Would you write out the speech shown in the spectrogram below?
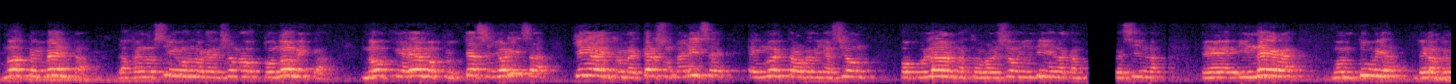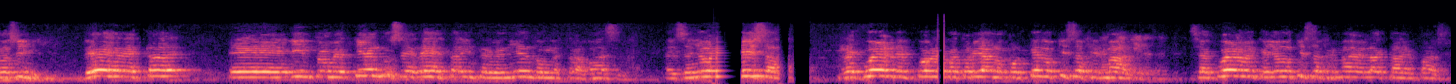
no está en venta. La FENOCIN es una organización autonómica. No queremos que usted, señor Isa, quiera intrometer sus narices en nuestra organización popular, nuestra organización indígena, campesina eh, y negra, Montubia de la FENOCIN. Deje de estar eh, intrometiéndose, deje de estar interviniendo en nuestras bases. El señor Isa, recuerden, pueblo ecuatoriano, por qué no quise firmar. ¿Se acuerdan que yo no quise firmar el acta de paz?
